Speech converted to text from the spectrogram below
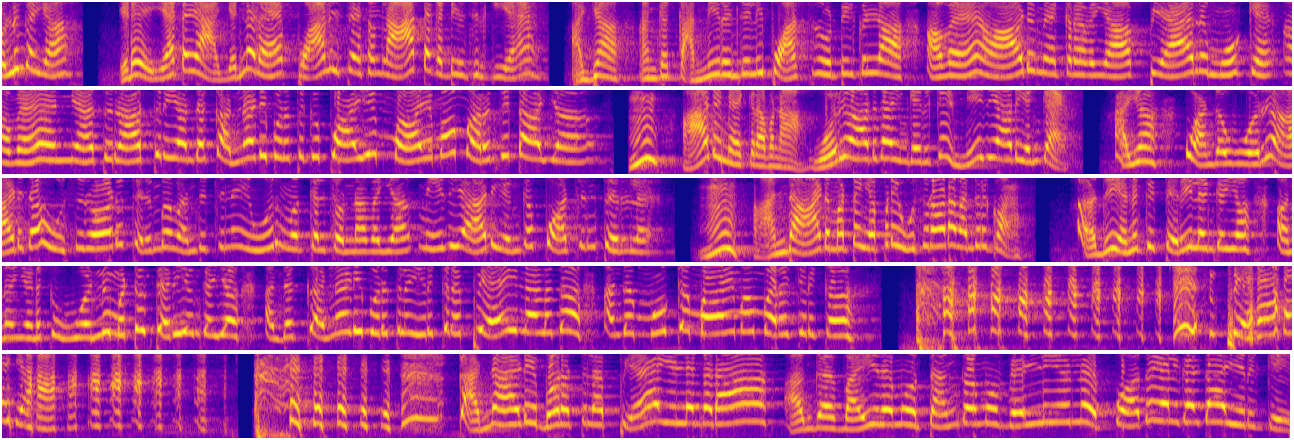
சொல்லுங்க ஐயா எடே ஏட்டையா என்னட போலீஸ் ஸ்டேஷன்ல ஆட்டை கட்டி வச்சிருக்கிய? ஐயா அங்க கண்ணீரஞ்சலி போஸ்டர் ஒட்டிருக்குல்ல அவன் ஆடு மேய்க்கிறவையா பேர மூக்கேன். அவன் நேத்து ராத்திரி அந்த கண்ணாடிபுரத்துக்கு போய் மாயமா மறைஞ்சிட்டான் ஐயா. ம் ஆடு மேய்க்கிறவனா? ஒரு ஆடு தான் இங்க இருக்கு மீதி ஆடு எங்க? ஐயா அந்த ஒரு ஆடு தான் உசுரோடு திரும்ப வந்துச்சுன்னு ஊர் மக்கள் சொன்னாவையா? மீதி ஆடு எங்க போச்சுன்னு தெரியல. ம் அந்த ஆடு மட்டும் எப்படி உசுரோட வந்திருக்கோம்? அது எனக்கு தெரியலங்கய்யா. ஆனா எனக்கு ஒண்ணு மட்டும் தெரியுங்கய்யா. அந்த கண்ணாடி புறத்துல இருக்கிற பேயினால தான் அந்த மூக்க மாயமா மறைச்சிருக்கா பேயா? கண்ணாடி புறத்துல பேய் இல்லங்கடா. அங்க வைரமும் தங்கமும் வெள்ளியும்னு புதையல்கள் தான் இருக்கு.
